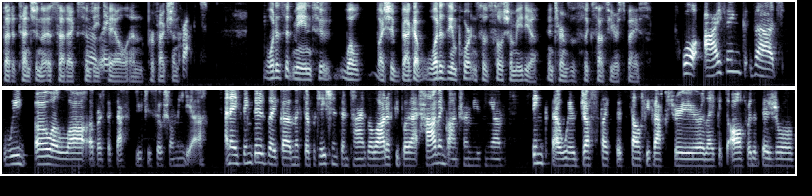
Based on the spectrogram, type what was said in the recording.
that attention to aesthetics and Absolutely. detail and perfection. Correct. What does it mean to, well, I should back up. What is the importance of social media in terms of the success of your space? Well, I think that we owe a lot of our success due to social media. And I think there's like a misinterpretation sometimes. A lot of people that haven't gone to a museum think that we're just like this selfie factory or like it's all for the visuals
